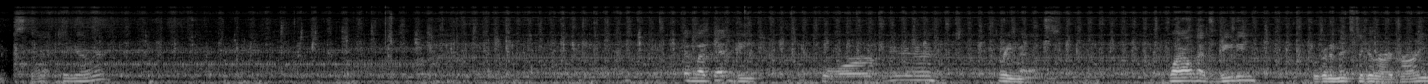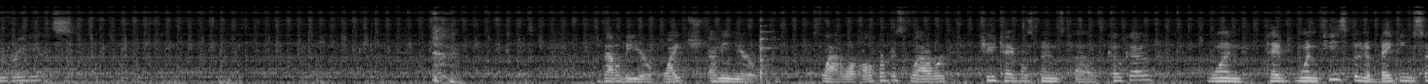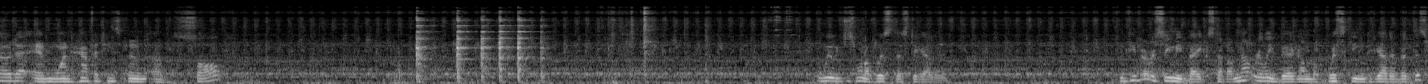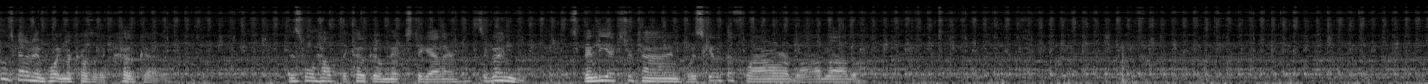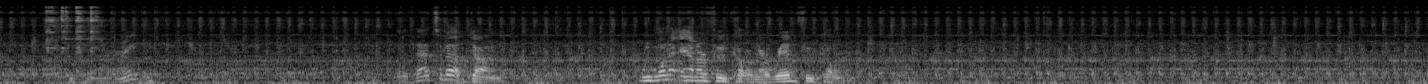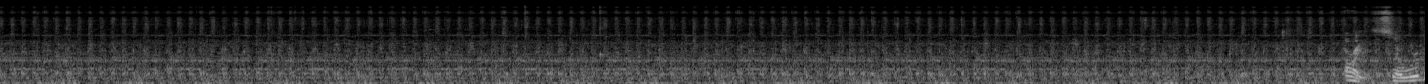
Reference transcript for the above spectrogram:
Mix that together. And let that beat for eh, three minutes. While that's beating, we're going to mix together our dry ingredients. That'll be your white, I mean your flour, all-purpose flour, two tablespoons of cocoa, one, one teaspoon of baking soda and one half a teaspoon of salt. We would just want to whisk this together. If you've ever seen me bake stuff, I'm not really big on the whisking together, but this one's kind of important because of the cocoa. This will help the cocoa mix together. So go ahead and spend the extra time, whisk it with the flour, blah, blah, blah. All right. So that's about done. We want to add our food coloring, our red food coloring. All right,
